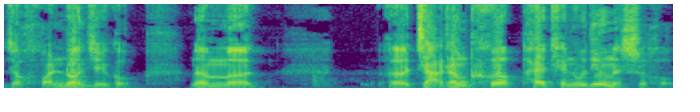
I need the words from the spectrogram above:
叫环状结构。那么，呃，贾樟柯拍《天注定》的时候，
